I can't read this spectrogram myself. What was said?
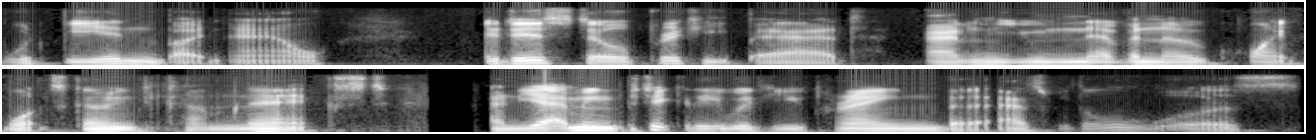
would be in by now. it is still pretty bad, and you never know quite what's going to come next. And yeah, I mean, particularly with Ukraine, but as with all wars,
